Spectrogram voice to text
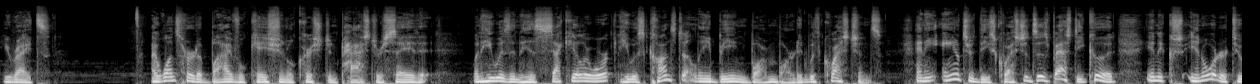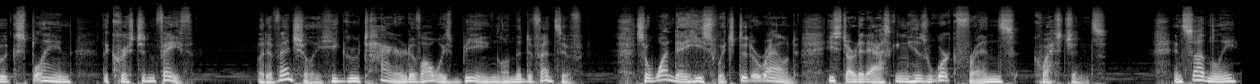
He writes, I once heard a bivocational Christian pastor say that when he was in his secular work, he was constantly being bombarded with questions. And he answered these questions as best he could in, ex- in order to explain the Christian faith. But eventually, he grew tired of always being on the defensive. So one day he switched it around. He started asking his work friends questions. And suddenly,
